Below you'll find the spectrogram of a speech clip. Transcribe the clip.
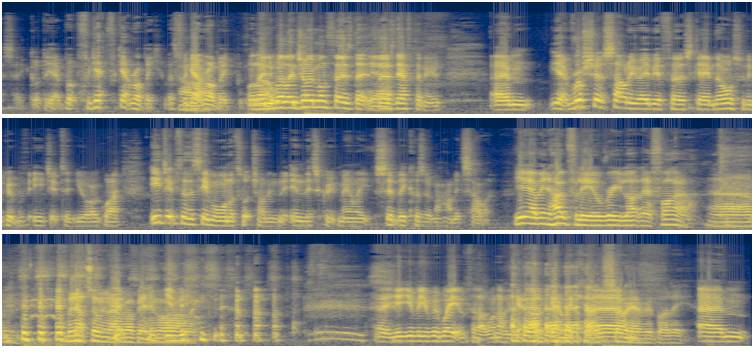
I say good, yeah, but forget forget Robbie. Let's forget Oh, Robbie. We'll, no. we'll enjoy him on Thursday Yeah. Thursday afternoon. Um, yeah, Russia, Saudi Arabia first game. They're also in a group with Egypt and Uruguay. Egypt are the team I want to touch on in, in this group mainly simply because of Mohamed Salah. Yeah, I mean, hopefully he'll relight their fire. Um, we're not talking about Robbie anymore, are we? Uh, you, you've been waiting for that one. haven't you? I'll get my coat. Um, Sorry, everybody. Um,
